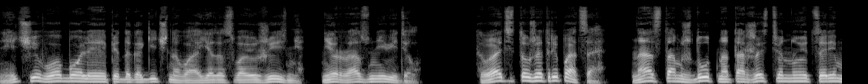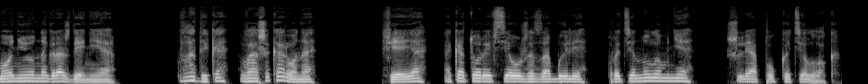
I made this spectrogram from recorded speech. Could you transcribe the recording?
«Ничего более педагогичного я за свою жизнь ни разу не видел. Хватит уже трепаться, нас там ждут на торжественную церемонию награждения. Владыка, ваша корона. Фея, о которой все уже забыли, протянула мне шляпу-котелок.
